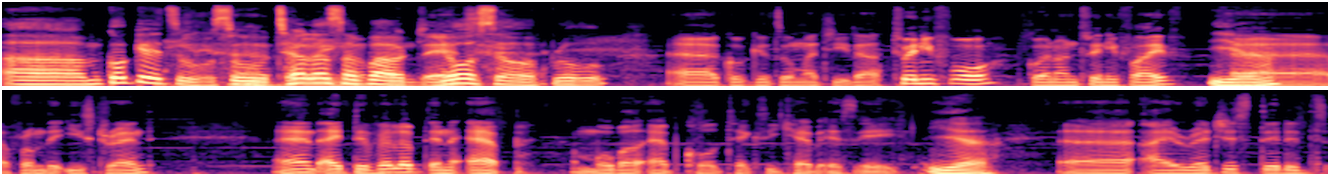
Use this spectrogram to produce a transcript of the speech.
um, Koketso. So tell us about yourself, bro. Uh, Koketso Machila, 24, going on 25. Yeah. Uh, from the East Rand, and I developed an app, a mobile app called Taxi Cab SA. Yeah. Uh, I registered it.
